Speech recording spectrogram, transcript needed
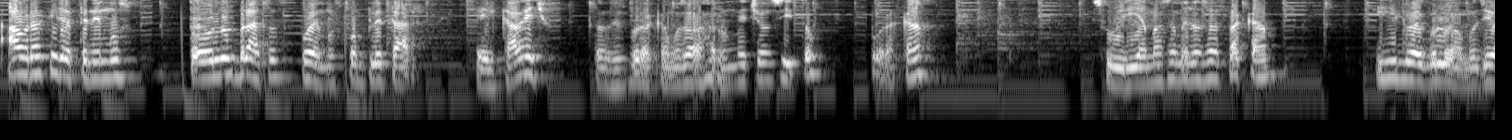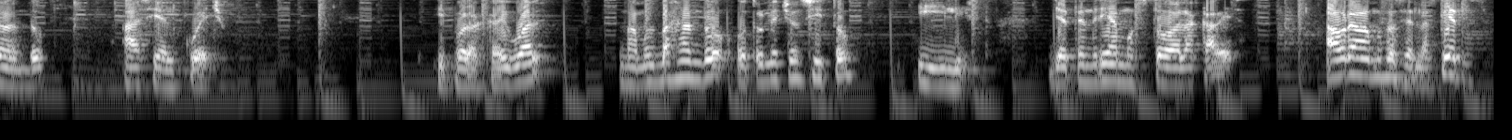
Ahora que ya tenemos todos los brazos, podemos completar el cabello. Entonces por acá vamos a bajar un mechoncito, por acá. Subiría más o menos hasta acá y luego lo vamos llevando hacia el cuello. Y por acá igual vamos bajando otro mechoncito y listo. Ya tendríamos toda la cabeza. Ahora vamos a hacer las piernas.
